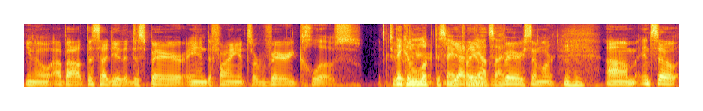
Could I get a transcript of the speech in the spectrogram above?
you know, about this idea that despair and defiance are very close. They the can look the same yeah, from they the look outside. Mm-hmm. Very similar. Um, and so,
